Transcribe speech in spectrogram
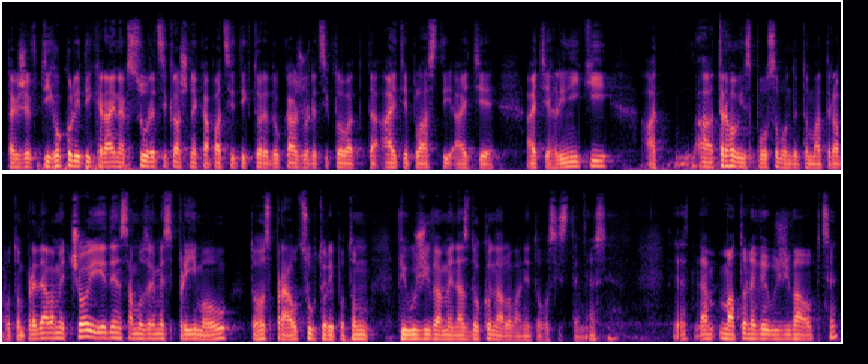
takže v tých okolitých krajinách sú recyklačné kapacity, ktoré dokážu recyklovať teda aj tie plasty, aj tie, aj tie hliníky a, a trhovým spôsobom tento materiál potom predávame, čo je jeden samozrejme z príjmov toho správcu, ktorý potom využívame na zdokonalovanie toho systému. Jasne. Má to nevyužíva obce?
